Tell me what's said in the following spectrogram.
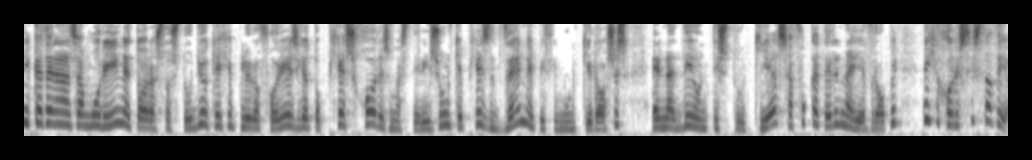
Η Κατερίνα Τζαμούρη είναι τώρα στο στούντιο και έχει πληροφορίες για το ποιες χώρες μας στηρίζουν και ποιες δεν επιθυμούν κυρώσεις εναντίον της Τουρκίας, αφού Κατερίνα η Ευρώπη έχει χωριστεί στα δύο.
